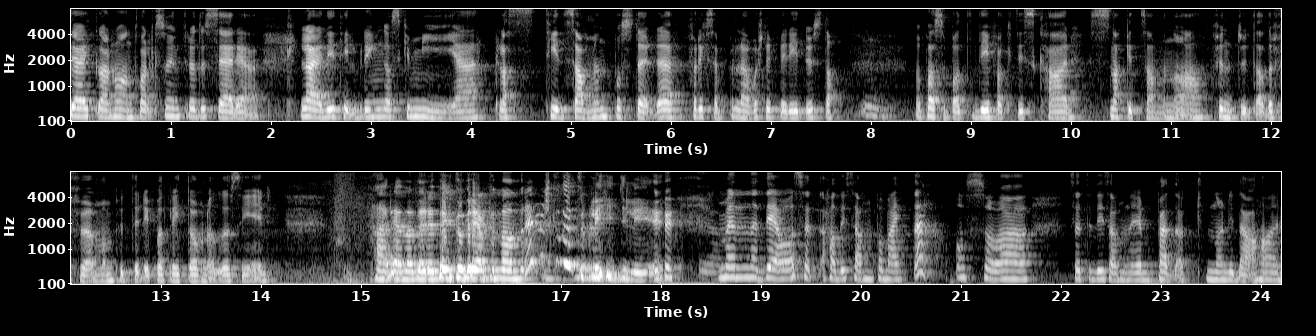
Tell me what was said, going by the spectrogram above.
jeg ikke har noe annet valg, så introduserer jeg leie de tilbringe ganske mye plass, tid sammen på større, f.eks. av å slippe ridhus, da. mm, Og passe på at de faktisk har snakket sammen og funnet ut av det før man putter de på et lite område og sier Har en av dere tenkt å drepe den andre, eller skal dette bli hyggelig? Ja. Men det å sette, ha de sammen på beite, og så sette de sammen i paddock når de da har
